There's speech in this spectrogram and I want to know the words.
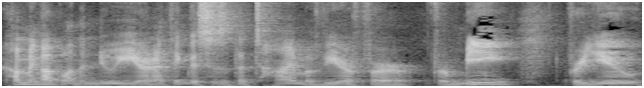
coming up on the new year, and I think this is the time of year for for me, for you,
